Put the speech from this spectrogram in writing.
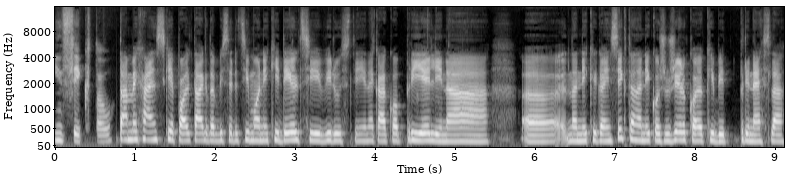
insektov. Ta mehanski je pol tak, da bi se recimo neki delci virusni nekako prijeli na uh, na nekega insekta, na neko žuželko, ki bi prinesla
